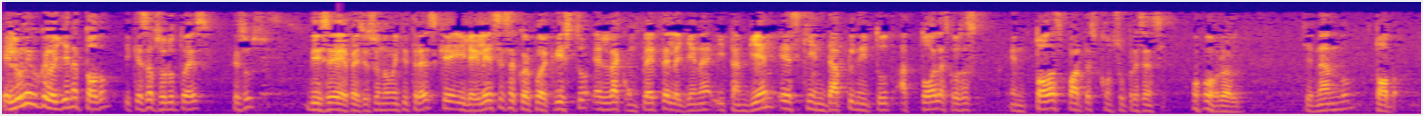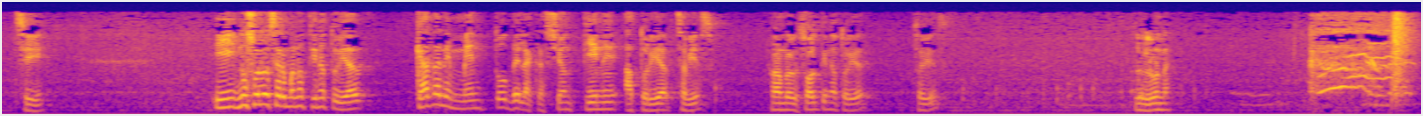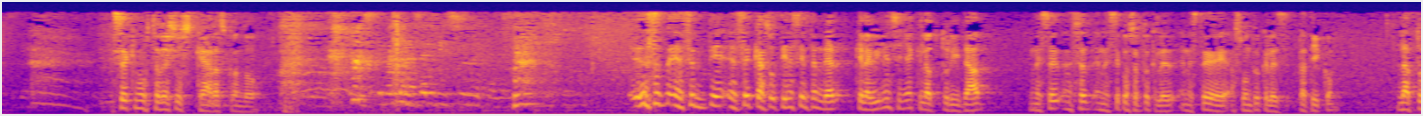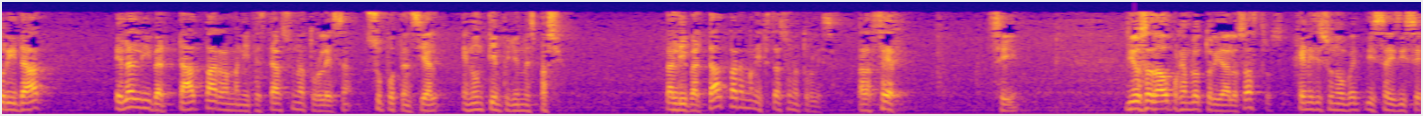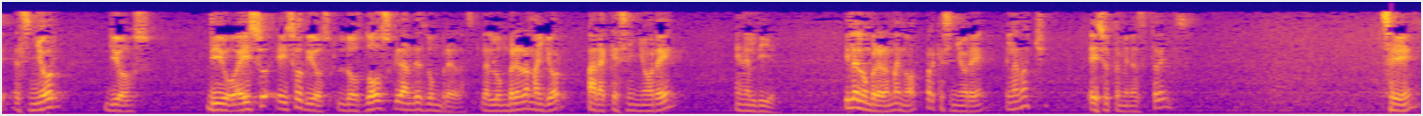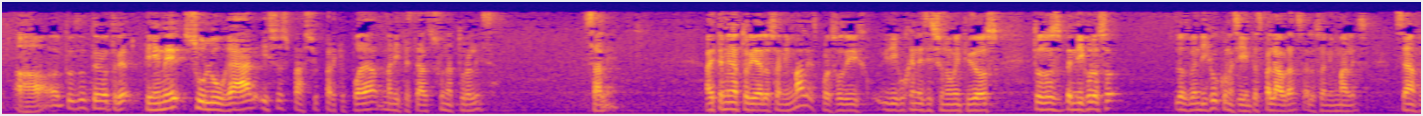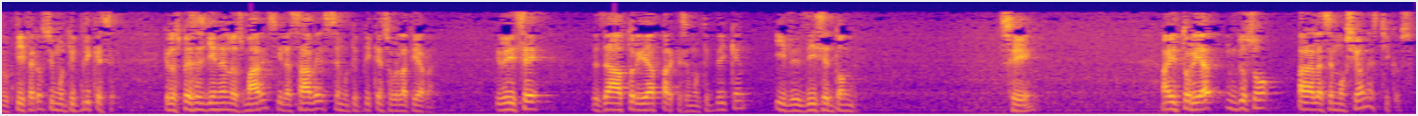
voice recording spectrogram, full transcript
El único que lo llena todo y que es absoluto es Jesús. Dice Efesios 1.23 que y la iglesia es el cuerpo de Cristo, Él la completa y la llena y también es quien da plenitud a todas las cosas en todas partes con su presencia. llenando todo. ¿sí? Y no solo el ser humano tiene autoridad, cada elemento de la creación tiene autoridad, ¿sabías? Por ejemplo, el sol tiene autoridad, ¿sabías? La luna. sé que me gusta ver sus caras cuando... En ese, en ese caso tienes que entender que la Biblia enseña que la autoridad en este, en este, concepto, que en este asunto que les platico, la autoridad es la libertad para manifestar su naturaleza, su potencial, en un tiempo y un espacio. La libertad para manifestar su naturaleza, para ser. Sí. Dios ha dado, por ejemplo, autoridad a los astros. Génesis 1.16 dice, el Señor Dios, digo, hizo, Dios los dos grandes lumbreras, la lumbrera mayor para que señoree en el día y la lumbrera menor para que señoree en la noche. Eso también las estrellas. Sí, ah, entonces tiene, tiene su lugar y su espacio para que pueda manifestar su naturaleza. ¿Sale? Hay también autoridad de los animales, por eso dijo, dijo Génesis 1.22, entonces bendijo los, los bendijo con las siguientes palabras a los animales, sean fructíferos y multiplíquese, que los peces llenen los mares y las aves se multipliquen sobre la tierra. Y le dice, les da autoridad para que se multipliquen y les dice dónde. Sí, hay autoridad incluso para las emociones, chicos.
